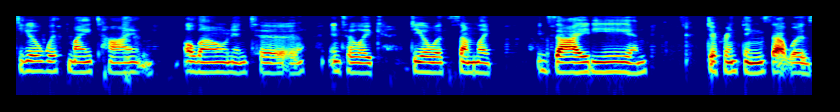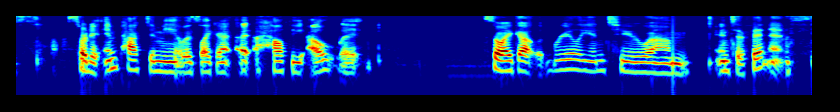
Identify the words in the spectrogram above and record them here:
deal with my time alone and to and to like deal with some like anxiety and different things that was sort of impacting me. It was like a, a healthy outlet. So I got really into um, into fitness,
